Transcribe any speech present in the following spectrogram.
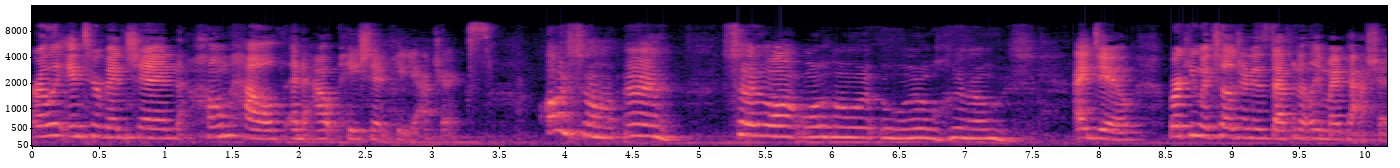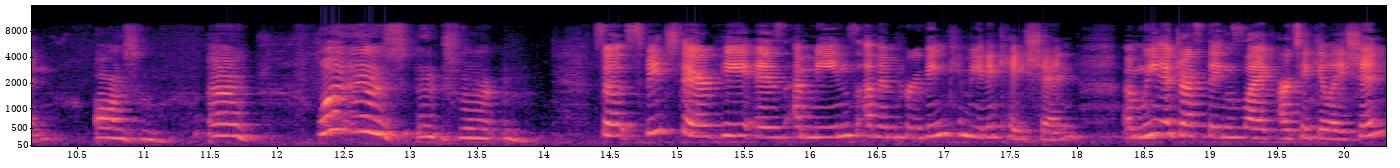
early intervention, home health, and outpatient pediatrics. Awesome. Eh, and say a lot working with the little kiddos. I do. Working with children is definitely my passion. Awesome. And what is speech therapy? So, speech therapy is a means of improving communication, and we address things like articulation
